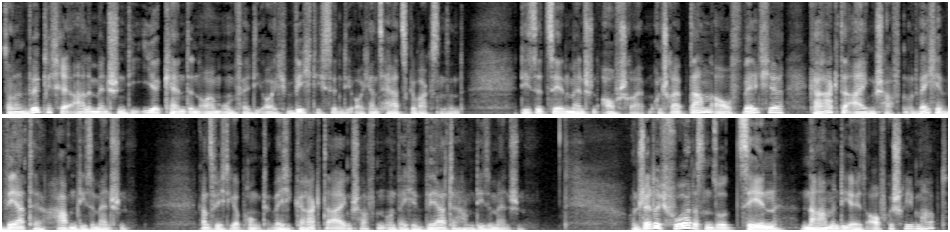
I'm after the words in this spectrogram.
sondern wirklich reale Menschen, die ihr kennt in eurem Umfeld, die euch wichtig sind, die euch ans Herz gewachsen sind diese zehn Menschen aufschreiben und schreibt dann auf, welche Charaktereigenschaften und welche Werte haben diese Menschen. Ganz wichtiger Punkt. Welche Charaktereigenschaften und welche Werte haben diese Menschen? Und stellt euch vor, das sind so zehn Namen, die ihr jetzt aufgeschrieben habt.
